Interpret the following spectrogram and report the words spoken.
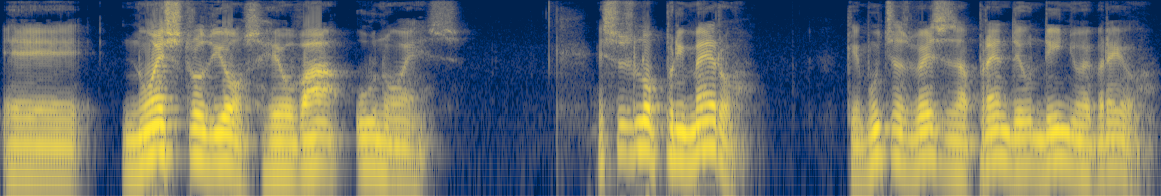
eh, nuestro Dios, Jehová, uno es. Eso es lo primero que muchas veces aprende un niño hebreo.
